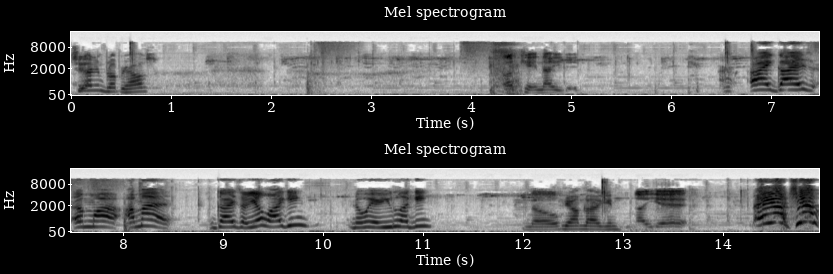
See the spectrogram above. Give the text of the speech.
See, I didn't blow up your house. Okay, now you did. Alright, guys. I'm, uh, I'm at. Guys, are you lagging? No, way, are you lagging? No, Yeah, I'm lagging. not yet. Hey, yo, chill!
